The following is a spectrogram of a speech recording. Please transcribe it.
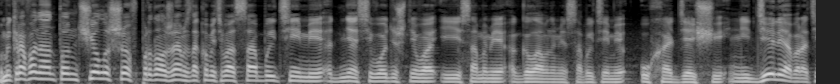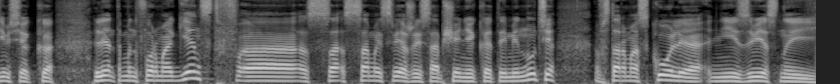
У микрофона Антон Челышев. Продолжаем знакомить вас с событиями дня сегодняшнего и самыми главными событиями уходящей недели. Обратимся к лентам информагентств. А, самые свежие сообщения к этой минуте. В Старом Осколе неизвестный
